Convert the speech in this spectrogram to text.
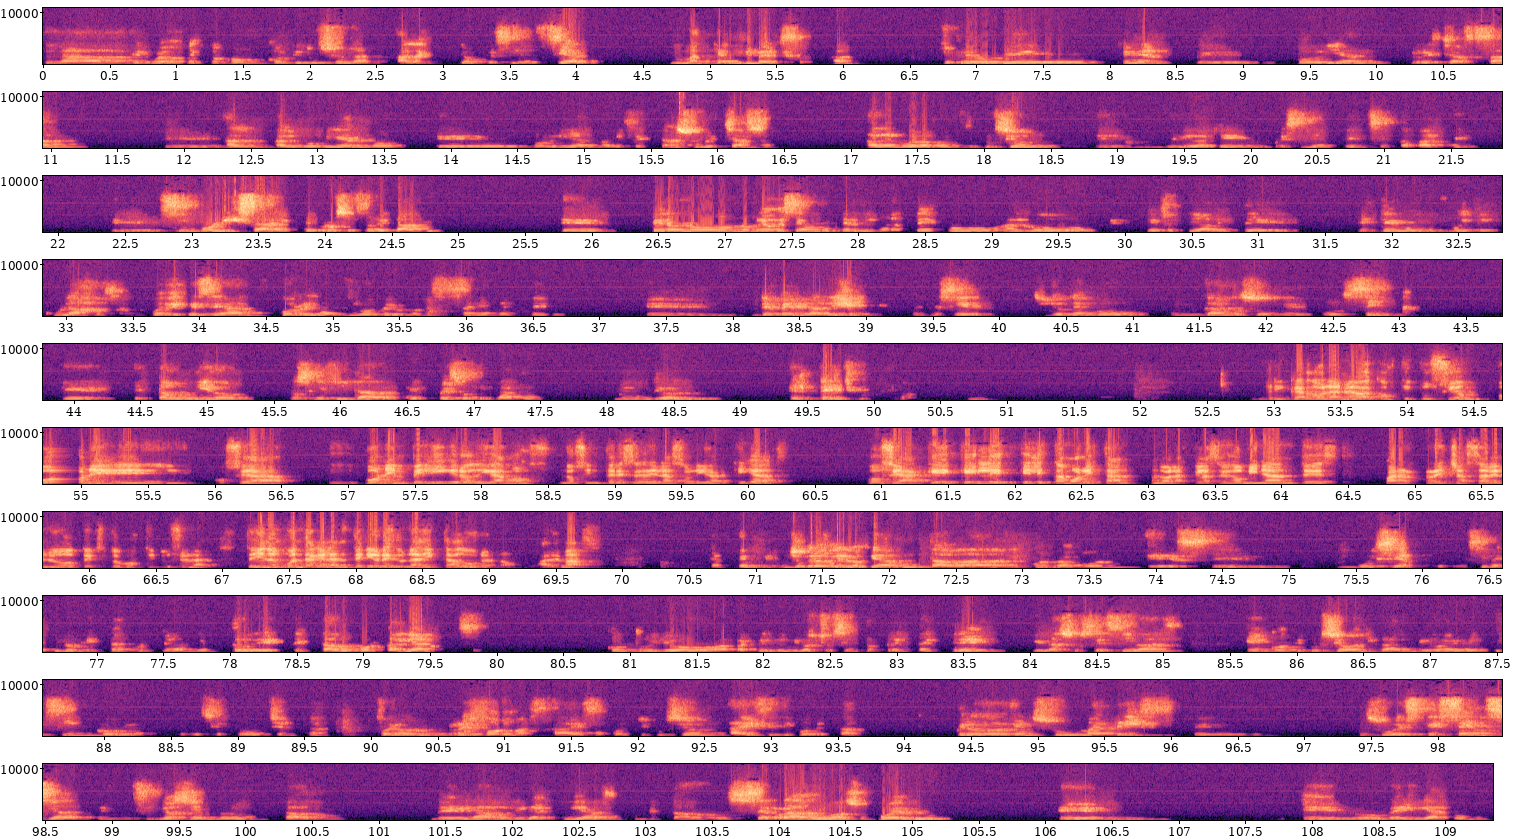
el nuevo texto constitucional a la gestión presidencial más que al inverso. ¿ah? Yo creo que quienes podrían rechazar al, al, gobierno podrían manifestar su rechazo a la nueva constitución eh, debido a que el presidente en cierta parte eh, simboliza este proceso de cambio, eh, pero no, no, creo que sea un determinante o algo que efectivamente esté muy, muy vinculado. puede que sea correlativo, pero no necesariamente dependa de él. Es decir, si yo tengo un gato sobre un zinc que está hundido, no significa que el peso del gato me hundió el, techo. Ricardo, la nueva constitución pone, o sea, pone en peligro, digamos, los intereses de las oligarquías. O sea, ¿qué, le, ¿qué, le, está molestando a las clases dominantes para rechazar el nuevo texto constitucional? Teniendo en cuenta que el anterior es de una dictadura, ¿no? Además. Yo creo que lo que apuntaba Juan Ramón es eh, muy cierto. Es decir, aquí lo que está en cuestionamiento es este Estado portaliano construyó a partir de 1833 y las sucesivas eh, constituciones, la de 1925 y la de 1980, fueron reformas a esa constitución, a ese tipo de Estado. Pero en su matriz, eh, en su esencia, eh, siguió siendo un Estado de las oligarquías, un Estado cerrado a su pueblo, que lo veía como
